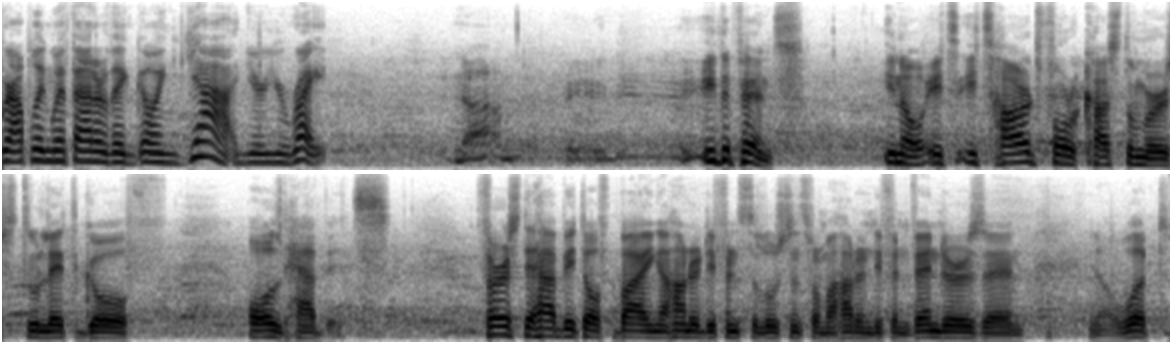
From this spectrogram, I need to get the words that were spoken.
grappling with that? Or are they going, yeah, you're, you're right? It depends. You know, it's, it's hard for customers to let go of old habits. First, the habit of buying 100 different solutions from 100 different vendors and, you know, what,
